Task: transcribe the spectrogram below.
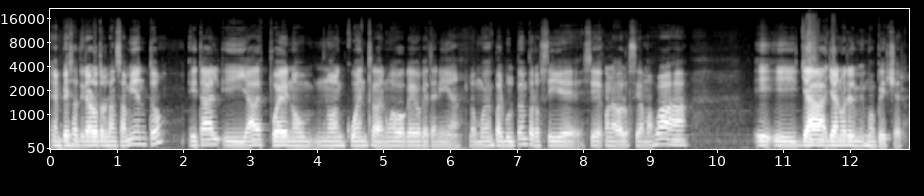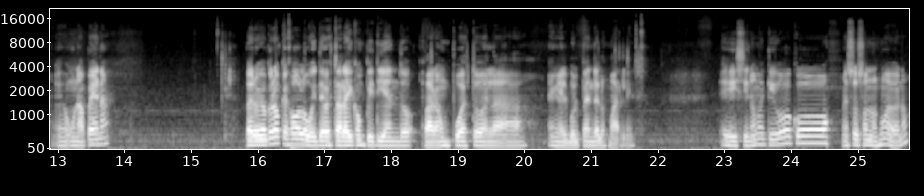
Empieza a tirar otros lanzamientos y tal, y ya después no, encuentra de nuevo aquello que tenía. Lo mueven para el bullpen, pero sigue, sigue con la velocidad más baja. Y, ya, ya no era el mismo pitcher. Es una pena. Pero yo creo que Holloway debe estar ahí compitiendo para un puesto en, la, en el bullpen de los Marlins. Y si no me equivoco, esos son los nueve, ¿no?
